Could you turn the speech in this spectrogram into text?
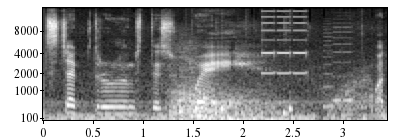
Let's check the rooms this way. What?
